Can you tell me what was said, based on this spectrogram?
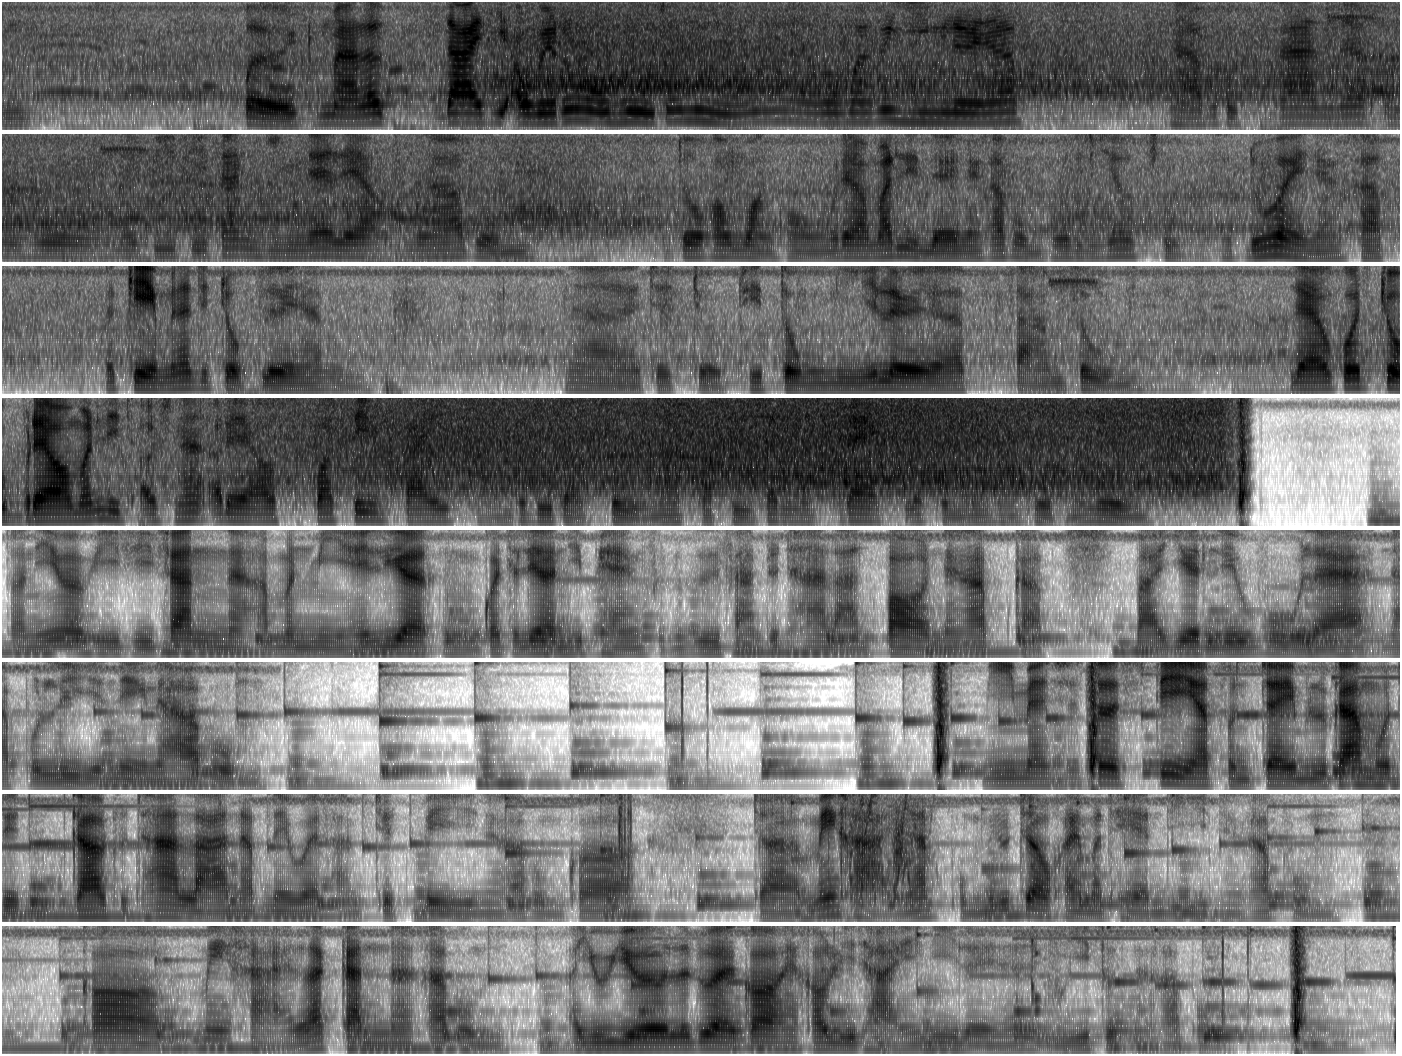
ำเปิดขึ้นมาแล้วได้ที่เอาเวโรโอ้โหเจ้าหนูลงมาก็ยิงเลยนะครับ หาประสบการณ์แล้วโอ้โหในปีซีซั่นยิงได้แล้วนะครับผมตัวความหวังของเรอัลมาดริดเลยนะครับ ผมโพเทนเชียลสูงซะด้วยนะครับแล้วเกมไม่น่าจะจบเลยนะครับผมน่าจะจบที่ตรงนี้เลยครับ3-0 แล้วก็จบเรอัลมาดริดเอาชนะเรอัลสปอร์ติ้งไป3ประตูต่อศูนย์นะครับกับซีซั่นนัดแรกและผลงานของผมนั่นเอง ตอนนี้มาพีซีซั่นนะครับ มันมีให้เลือกผมก็จะเลือกอันที่แพงสุดก็คือ 3.5 ล้านปอนด์นะครับ กับบาเยิร์นลิเวอร์พูลและนาโปลีนั่นเองนะครับผม มีแมนเชสเตอร์ซิตี้ครับ สนใจลูก้าโมเดล9.5 ล้านครับ ในวัย 37 ปีนะครับ ผมก็จะไม่ขายนะ ผมไม่รู้จะเอาใครมาแทนดีนะครับผมก็ไม่ขายละกันนะครับผมอายุเยอะแล้วด้วยก็ให้เขารีทายให้นี่เลยนะดีที่สุดนะครับผม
